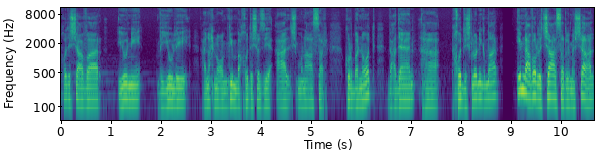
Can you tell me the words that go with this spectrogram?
חודש שעבר, יוני, ויולי, אנחנו עומדים בחודש הזה על 18 קורבנות, ועדיין החודש לא נגמר. אם נעבור ל-19 למשל,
